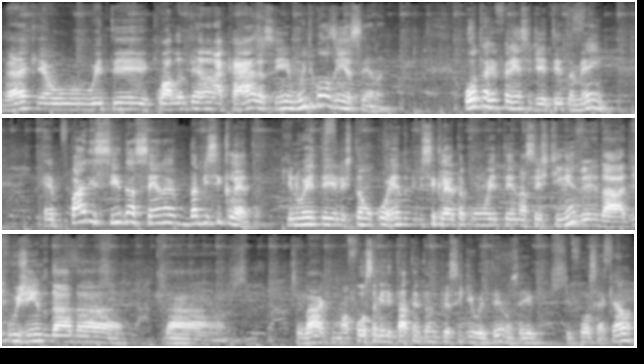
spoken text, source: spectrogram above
né? Que é o ET com a lanterna na cara, assim, é muito igualzinha a cena. Outra referência de ET também é parecida à cena da bicicleta. Que no ET eles estão correndo de bicicleta com o ET na cestinha, Verdade. fugindo da, da, da- sei lá, uma força militar tentando perseguir o ET, não sei que força é aquela.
